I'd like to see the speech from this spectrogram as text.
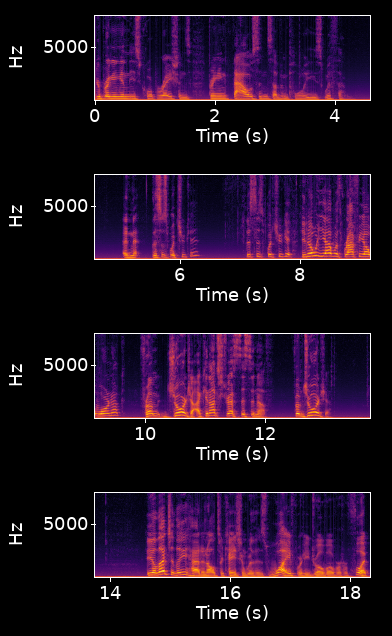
You're bringing in these corporations, bringing thousands of employees with them. And th- this is what you get. This is what you get. You know what you have with Raphael Warnock? From Georgia. I cannot stress this enough. From Georgia. He allegedly had an altercation with his wife where he drove over her foot.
